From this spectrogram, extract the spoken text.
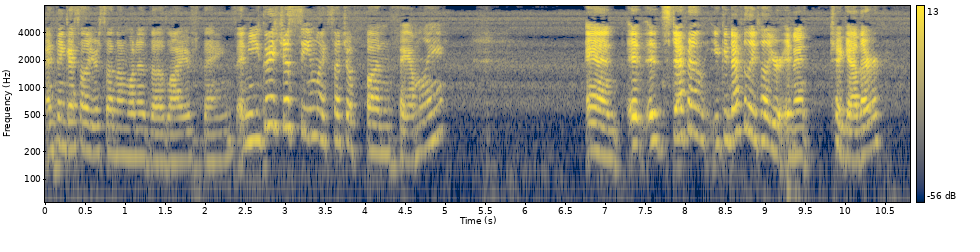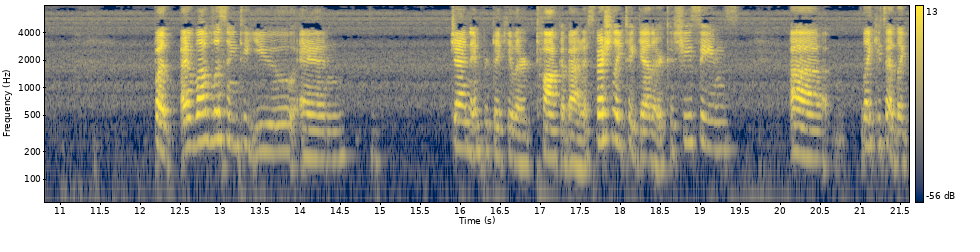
I think I saw your son on one of the live things. And you guys just seem like such a fun family. And it, it's definitely, you can definitely tell you're in it together. But I love listening to you and Jen in particular talk about it, especially together, because she seems, uh, like you said, like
